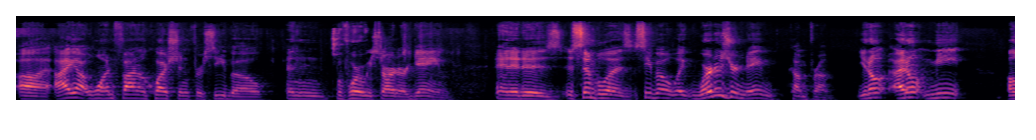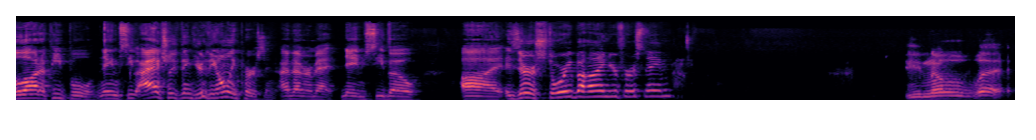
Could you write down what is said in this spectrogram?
uh, I got one final question for C'Bo, and before we start our game, and it is as simple as C'Bo. Like, where does your name come from? You don't. I don't meet a lot of people named C'Bo. I actually think you're the only person I've ever met named C'Bo. Uh, is there a story behind your first name? You know what?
